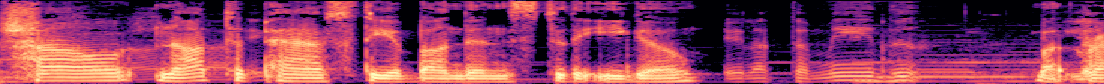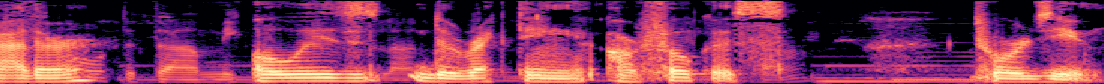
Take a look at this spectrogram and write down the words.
how not to pass the abundance to the ego, but rather always directing our focus towards you.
